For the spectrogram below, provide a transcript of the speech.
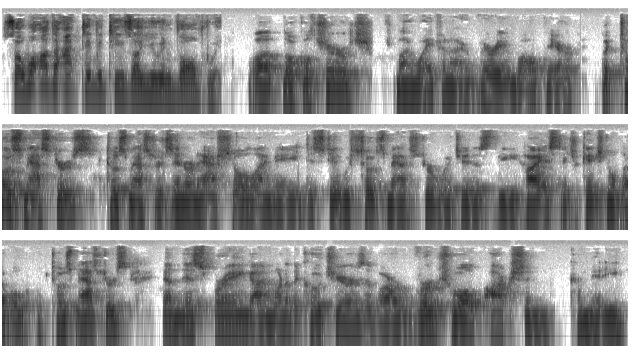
So what other activities are you involved with? Well, local church, my wife and I are very involved there. But Toastmasters, Toastmasters International, I'm a distinguished Toastmaster, which is the highest educational level of Toastmasters. And this spring, I'm one of the co-chairs of our virtual auction committee,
